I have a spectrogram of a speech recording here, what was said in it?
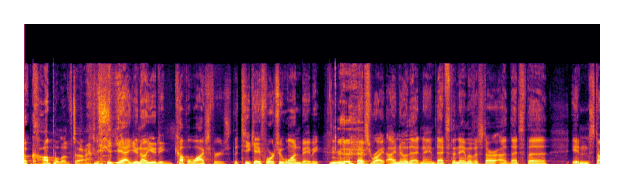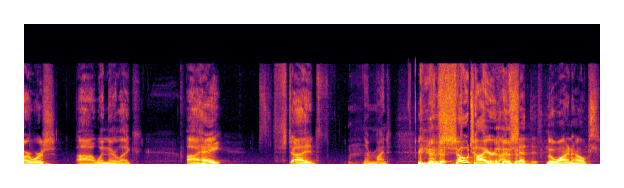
a couple of times. yeah, you know, you did a couple watch throughs. The TK four two one, baby. that's right. I know that name. That's the name of a star. Uh, that's the in Star Wars uh, when they're like, uh, "Hey, st- uh, never mind." I'm so tired. I've said this. The wine helps.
